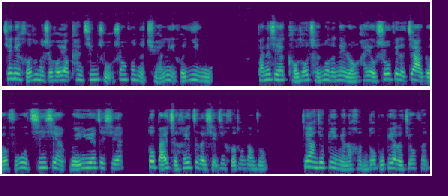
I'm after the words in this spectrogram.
签订合同的时候要看清楚双方的权利和义务，把那些口头承诺的内容，还有收费的价格、服务期限、违约这些，都白纸黑字的写进合同当中，这样就避免了很多不必要的纠纷。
